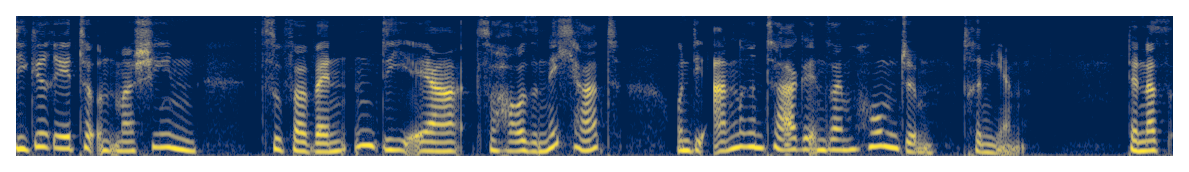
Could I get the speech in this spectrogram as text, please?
die Geräte und Maschinen zu verwenden, die er zu Hause nicht hat und die anderen Tage in seinem Home Gym trainieren. Denn das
